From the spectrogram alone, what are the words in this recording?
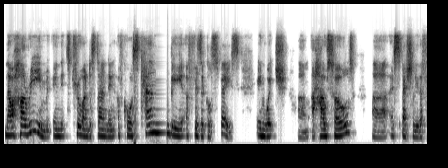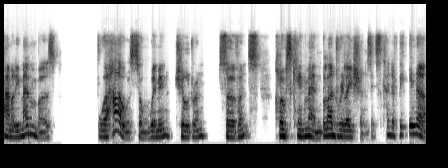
Now, a harem, in its true understanding, of course, can be a physical space in which um, a household, uh, especially the family members, were housed. So women, children, servants, close kin men, blood relations. It's kind of the inner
